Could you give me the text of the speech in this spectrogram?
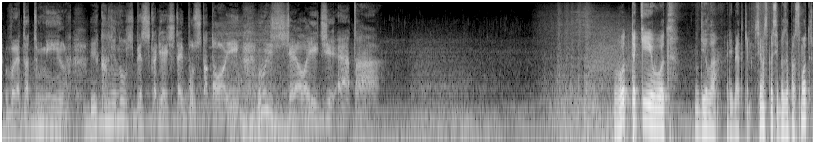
в этот мир. И клянусь бесконечной пустотой, вы сделаете это. Вот такие вот дела, ребятки. Всем спасибо за просмотр.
